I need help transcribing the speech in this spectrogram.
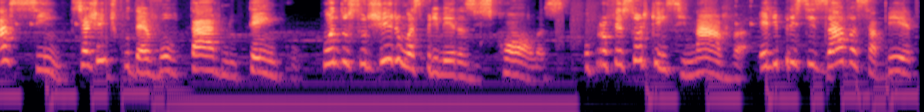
Assim, se a gente puder voltar no tempo, quando surgiram as primeiras escolas, o professor que ensinava, ele precisava saber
